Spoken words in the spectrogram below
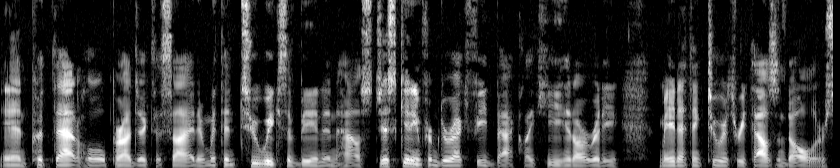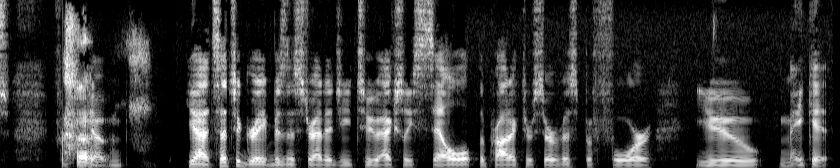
and put that whole project aside. And within two weeks of being in the house, just getting from direct feedback, like he had already made, I think, two or three thousand dollars. You know, yeah, it's such a great business strategy to actually sell the product or service before you make it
